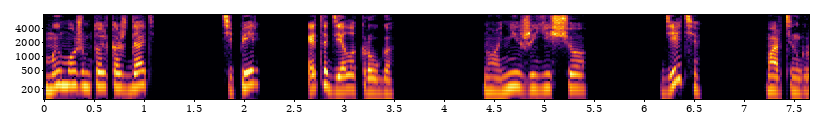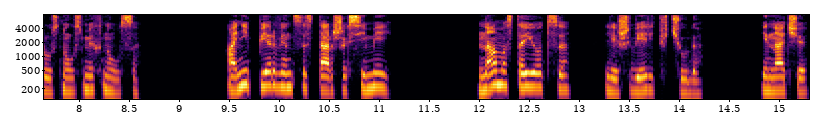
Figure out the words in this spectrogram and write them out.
Мы можем только ждать. Теперь это дело круга. Но они же еще... Дети? Мартин грустно усмехнулся. Они первенцы старших семей. Нам остается лишь верить в чудо. Иначе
